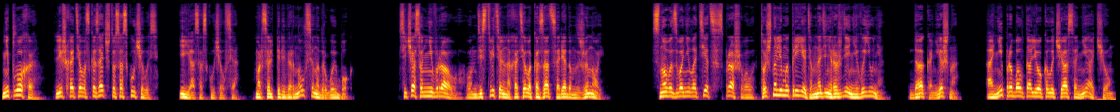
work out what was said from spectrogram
«Неплохо. Лишь хотела сказать, что соскучилась». И я соскучился. Марсель перевернулся на другой бок. Сейчас он не врал, он действительно хотел оказаться рядом с женой. Снова звонил отец, спрашивал, точно ли мы приедем на день рождения в июне. Да, конечно. Они проболтали около часа ни о чем.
